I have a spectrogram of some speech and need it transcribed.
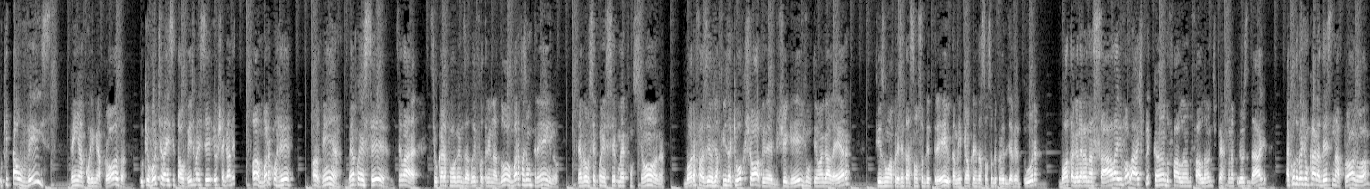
O que talvez venha a correr minha prova, o que eu vou tirar esse talvez vai ser eu chegar nesse. Ó, oh, bora correr. Ó, oh, venha, venha conhecer. Sei lá, se o cara for organizador e for treinador, bora fazer um treino, né, para você conhecer como é que funciona. Bora fazer, eu já fiz aqui workshop, né? Cheguei, juntei uma galera, fiz uma apresentação sobre treino, também tem uma apresentação sobre corrida de aventura. Boto a galera na sala e vou lá explicando, falando, falando, despertando a curiosidade. Aí quando eu vejo um cara desse na prova, ó,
